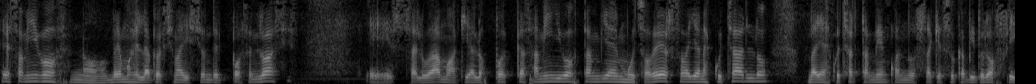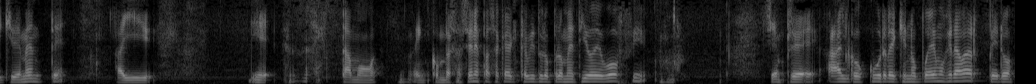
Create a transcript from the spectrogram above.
Eso amigos, nos vemos en la próxima edición del Post en Oasis. Eh, saludamos aquí a los podcast amigos también, mucho verso, vayan a escucharlo, vayan a escuchar también cuando saque su capítulo Friki de Mente. Ahí eh, estamos en conversaciones para sacar el capítulo prometido de Buffy. Siempre algo ocurre que no podemos grabar, pero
